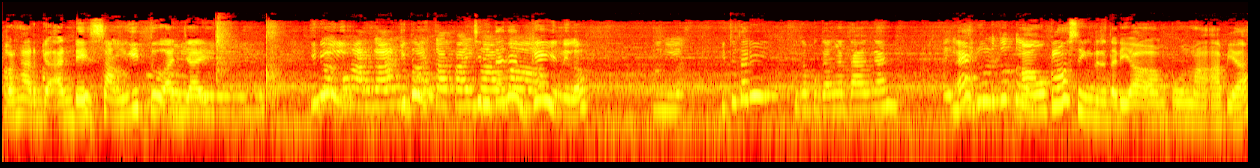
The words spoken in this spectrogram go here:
penghargaan desang gitu anjay. Ini Nggak, penghargaan itu ceritanya gay ini loh. Oh iya. itu tadi pegang-pegangan tangan Eh, eh tutup. mau closing dari tadi. Ya ampun maaf ya.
